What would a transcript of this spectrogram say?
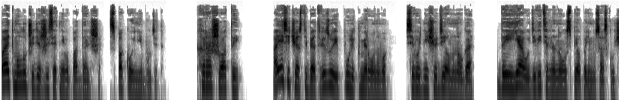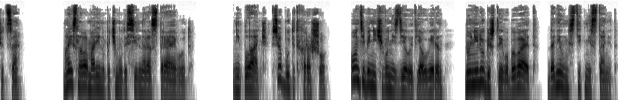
«Поэтому лучше держись от него подальше. Спокойнее будет». «Хорошо, а ты?» «А я сейчас тебя отвезу и пули к Миронову. Сегодня еще дел много. Да и я, удивительно, но успел по нему соскучиться». Мои слова Марину почему-то сильно расстраивают. «Не плачь, все будет хорошо. Он тебе ничего не сделает, я уверен. Ну не любишь ты его, бывает. Данил мстить не станет.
